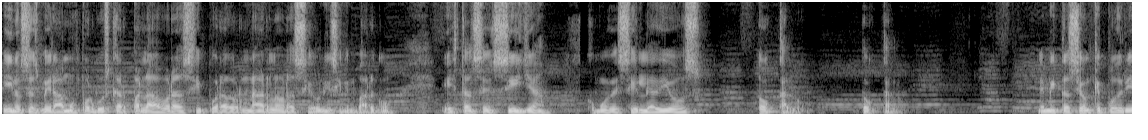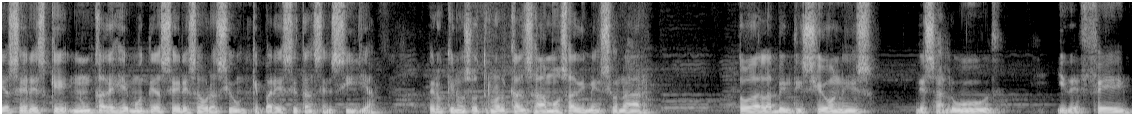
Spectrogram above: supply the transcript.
Y nos esmeramos por buscar palabras y por adornar la oración y sin embargo es tan sencilla como decirle a Dios, tócalo, tócalo. La invitación que podría hacer es que nunca dejemos de hacer esa oración que parece tan sencilla, pero que nosotros no alcanzamos a dimensionar todas las bendiciones de salud y de fe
